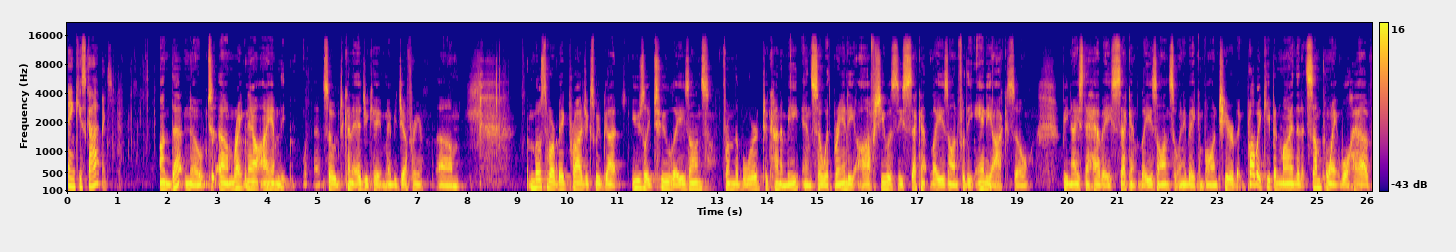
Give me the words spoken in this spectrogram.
Thank you, Scott. Thanks. On that note, um, right now I am the, so to kind of educate maybe Jeffrey, um, most of our big projects, we've got usually two liaisons from the board to kind of meet. And so with Brandy off, she was the second liaison for the Antioch. So be nice to have a second liaison so anybody can volunteer. But probably keep in mind that at some point we'll have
